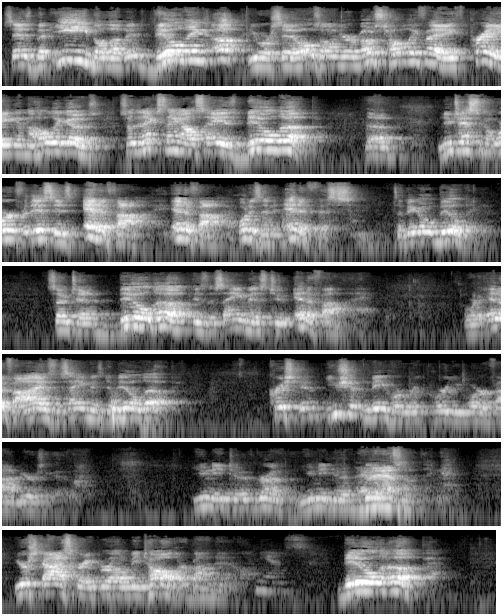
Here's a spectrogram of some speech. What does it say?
says, But ye, beloved, building up yourselves on your most holy faith, praying in the Holy Ghost. So the next thing I'll say is build up. The New Testament word for this is edify. Edify. What is an edifice? It's a big old building. So to build up is the same as to edify. Or to edify is the same as to build up. Christian, you shouldn't be where, where you were five years ago. You need to have grown. You need to have built Amen. something. Your skyscraper ought to be taller by now. Yes. Build up.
